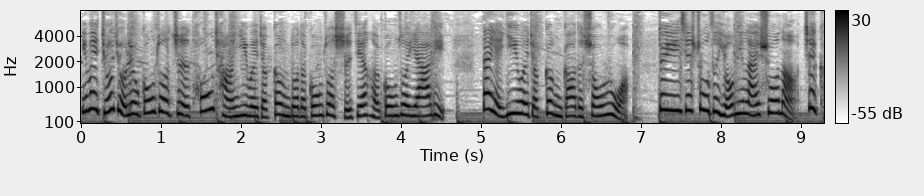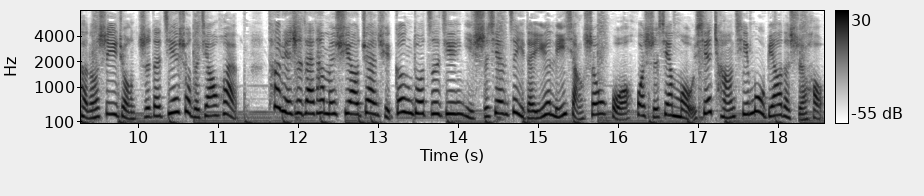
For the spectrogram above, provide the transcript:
因为九九六工作制通常意味着更多的工作时间和工作压力，但也意味着更高的收入啊。对于一些数字游民来说呢，这可能是一种值得接受的交换，特别是在他们需要赚取更多资金以实现自己的一个理想生活或实现某些长期目标的时候。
